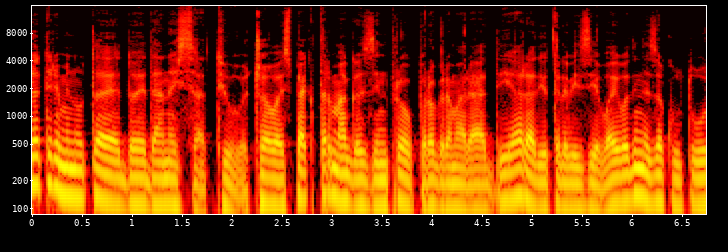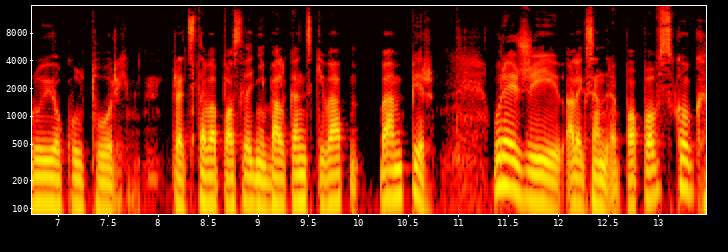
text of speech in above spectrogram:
Četiri minuta je do 11 sati uveče. Ovo je Spektar, magazin prvog programa radija, radio televizije Vojvodine za kulturu i o kulturi. Predstava Poslednji balkanski vampir u režiji Aleksandra Popovskog,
